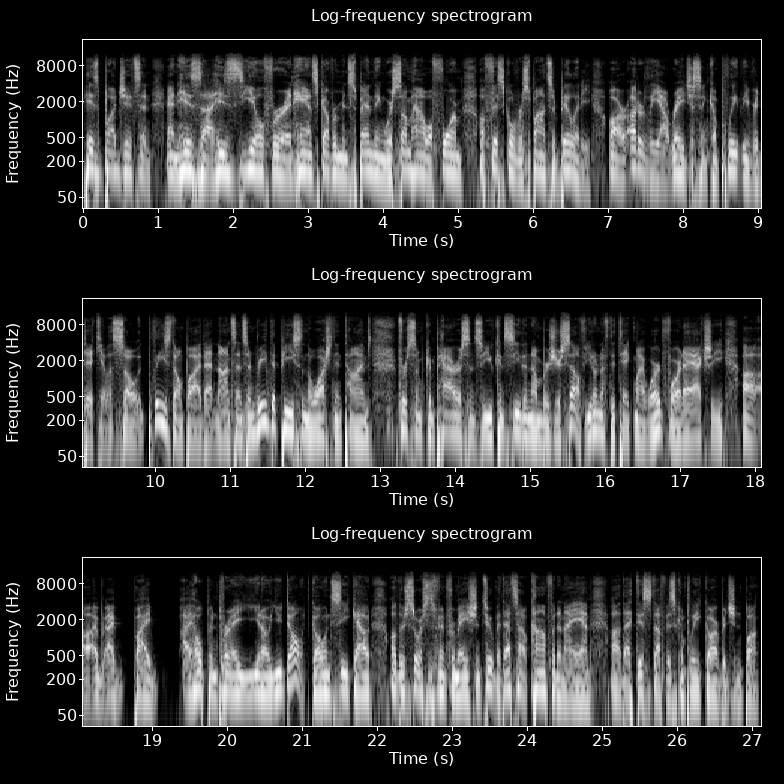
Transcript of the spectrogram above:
his budgets and and his uh, his zeal for enhanced government spending were somehow a form of fiscal responsibility are utterly outrageous and completely ridiculous. So please don't buy that nonsense and read the piece in the Washington Times for some comparison so you can see the numbers yourself. You don't have to take my word for it. I actually uh, I, I I I hope and pray you know you don't go and seek out other sources of information too. But that's how confident I am uh, that this stuff is complete garbage and bunk.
